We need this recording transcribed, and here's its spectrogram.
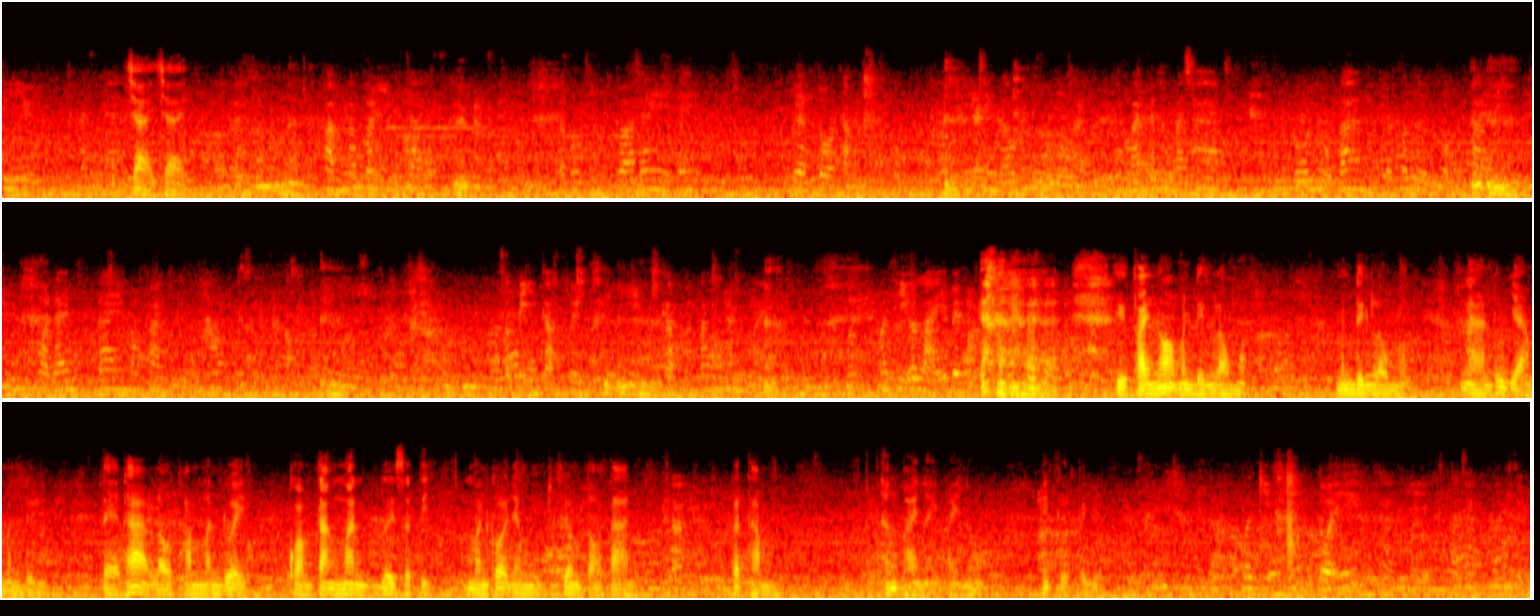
ใช่ใช่นั่นแหละ ฟังแล้วก็อิ่มใจ อืม แล้วบางทีก็ได้ได้เตือนตัวกับจริงๆแล้วคือธรรมะเป็นธรรมชาติ รู้อยู่บ้างแล้วก็ลืมหลงไปพอได้ได้มาฟังรู้สึกสติกลับคืนกลับมาตั้งมั่นใหม่บางทีก็ไหลไปเหมือนกัน คือ ภายนอกมันดึงเราหมด มันดึงเราหมด งานทุกอย่างมันดึง แต่ถ้าเราทำมันด้วยความตั้งมั่นด้วยสติ มันก็ยังมีเครื่องต่อต้าน ก็ทำทั้งภายในภายนอก ให้เกิดประโยชน์ เมื่อกี้ถามตัวเองค่ะที่อาจารย์พูดถึง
